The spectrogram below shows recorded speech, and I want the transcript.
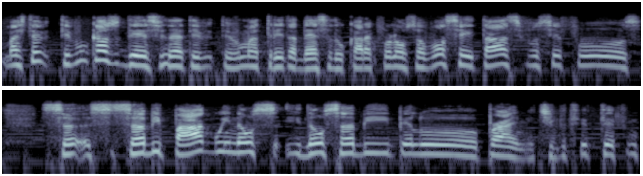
Mas teve, teve, um caso desse, né? Teve, teve uma treta dessa do cara que falou, não, só vou aceitar se você for su, sub pago e não, e não sub pelo Prime. Tipo, teve...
